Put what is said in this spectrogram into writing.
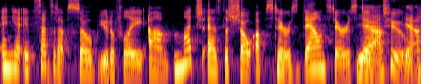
And yet it sets it up so beautifully, um, much as the show Upstairs, Downstairs did Yeah, too. yeah.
